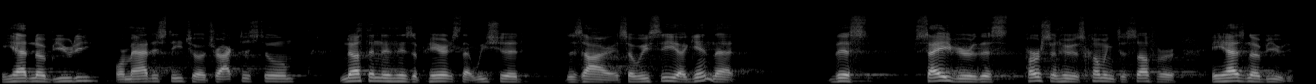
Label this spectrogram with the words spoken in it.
He had no beauty or majesty to attract us to him, nothing in his appearance that we should desire. So we see again that this Savior, this person who is coming to suffer, he has no beauty.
